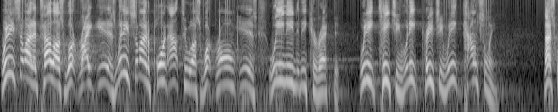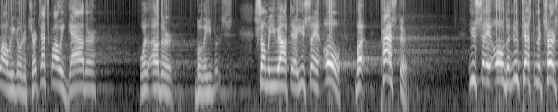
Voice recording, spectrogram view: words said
We need somebody to tell us what right is. We need somebody to point out to us what wrong is. We need to be corrected. We need teaching. We need preaching. We need counseling. That's why we go to church. That's why we gather with other believers. Some of you out there, you're saying, oh, but Pastor, you say, oh, the New Testament church,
